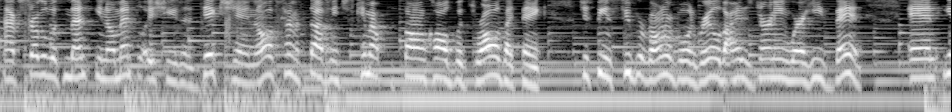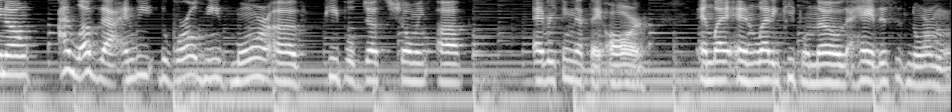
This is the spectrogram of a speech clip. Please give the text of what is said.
I've struggled with men, you know, mental issues and addiction and all this kind of stuff. And he just came out with a song called Withdrawals, I think, just being super vulnerable and real about his journey and where he's been. And, you know, I love that. And we, the world needs more of people just showing up everything that they are and let and letting people know that hey this is normal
